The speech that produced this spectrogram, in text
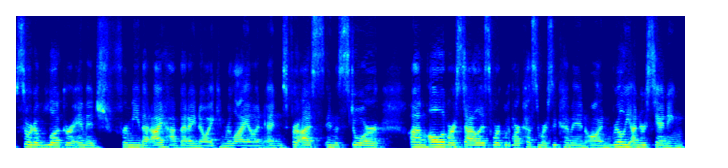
sort of look or image for me that I have that I know I can rely on. And for us in the store, um, all of our stylists work with our customers who come in on really understanding,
